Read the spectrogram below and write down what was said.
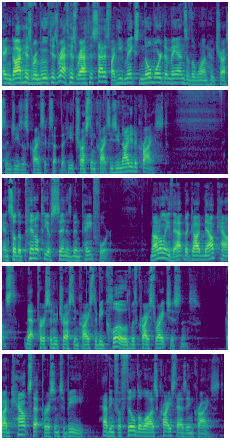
and God has removed his wrath. His wrath is satisfied. He makes no more demands of the one who trusts in Jesus Christ except that he trusts in Christ. He's united to Christ. And so the penalty of sin has been paid for. Not only that, but God now counts that person who trusts in Christ to be clothed with Christ's righteousness. God counts that person to be having fulfilled the laws Christ has in Christ.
